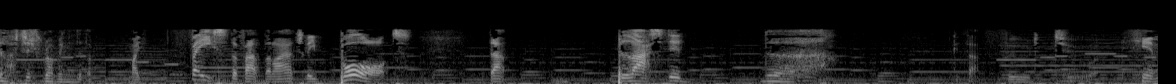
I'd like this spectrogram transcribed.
oh, ugh, just rubbing into the, my face the fact that I actually bought that blasted. Ugh. Give that food to him.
